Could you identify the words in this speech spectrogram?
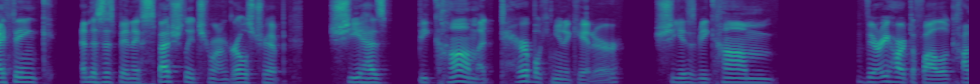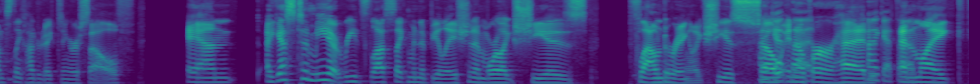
I think, and this has been especially true on Girls Trip, she has become a terrible communicator. She has become very hard to follow, constantly contradicting herself. And I guess to me, it reads less like manipulation and more like she is floundering. Like she is so in that. over her head. I get that. And like,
